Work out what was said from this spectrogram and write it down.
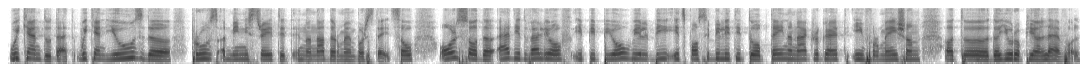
we can do that. We can use the proofs administrated in another member state. So also the added value of EPPO will be its possibility to obtain an aggregate information at uh, the European level,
